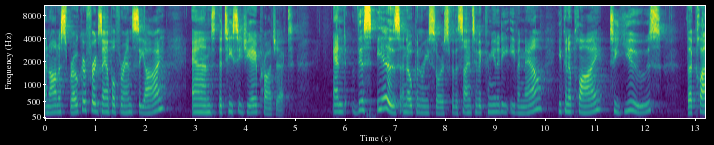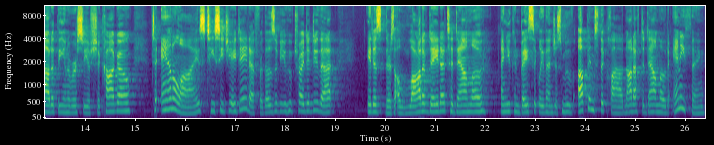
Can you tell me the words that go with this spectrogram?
an honest broker, for example, for NCI and the TCGA project. And this is an open resource for the scientific community even now. You can apply to use the cloud at the University of Chicago to analyze TCGA data. For those of you who've tried to do that, it is, there's a lot of data to download, and you can basically then just move up into the cloud, not have to download anything,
